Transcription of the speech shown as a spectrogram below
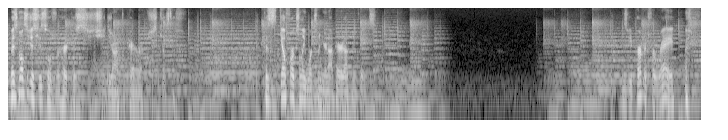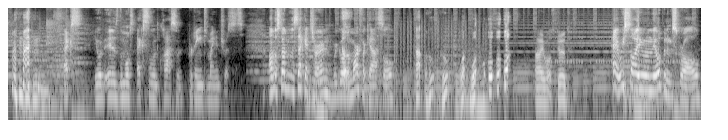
But it's mostly just useful for her because she, she, you don't have to pair her. Just kill stuff. Because Gale Force only works when you're not paired up in Fates. This would be perfect for Ray. X. It, would, it is the most excellent class pertaining to my interests. On the start of the second turn, we go to Marpha Castle. uh, who, who, what, what, what, what, what? Aye, what's good? Hey, we saw you in the opening scroll.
